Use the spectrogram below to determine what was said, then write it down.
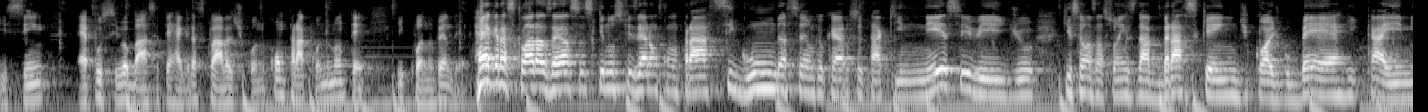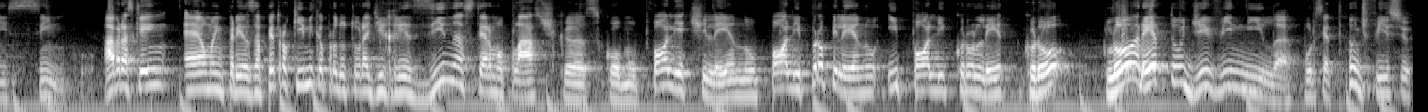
E sim, é possível, basta ter regras claras de quando comprar, quando manter e quando vender. Regras claras essas que nos fizeram comprar a segunda ação que eu quero citar aqui nesse vídeo, que são as ações da Braskem de código BRKM5. A Braskem é uma empresa petroquímica produtora de resinas termoplásticas como polietileno, polipropileno e policloreto de vinila, por ser tão difícil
